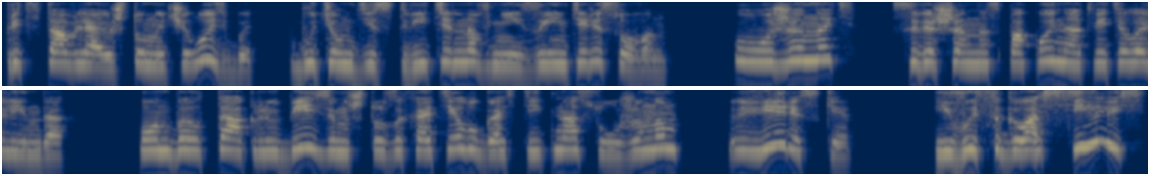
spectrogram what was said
Представляю, что началось бы, будь он действительно в ней заинтересован. «Ужинать?» — совершенно спокойно ответила Линда. Он был так любезен, что захотел угостить нас ужином в вереске. «И вы согласились?»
